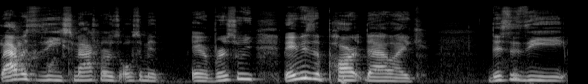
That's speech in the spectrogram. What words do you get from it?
Whatever other the. Smash Bros. Ultimate Anniversary, maybe it's the part that like this is the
